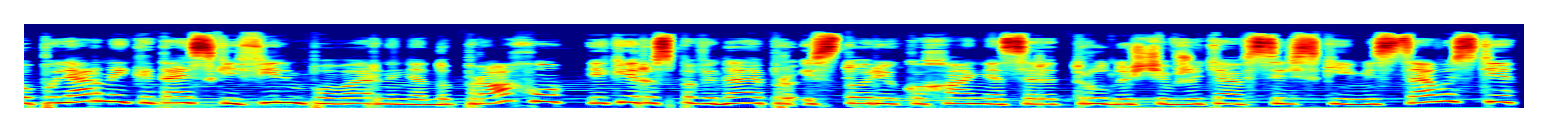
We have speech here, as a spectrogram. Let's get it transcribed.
Популярний китайський фільм Повернення до праху, який розповідає про історію кохання серед труднощів життя в сільській місцевості,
